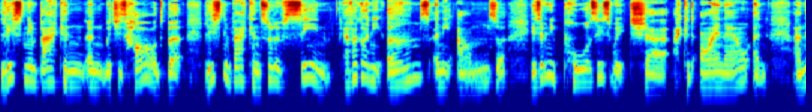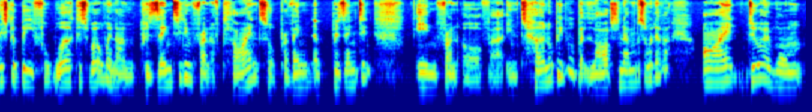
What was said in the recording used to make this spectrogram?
listening back and, and which is hard, but listening back and sort of seeing have I got any ums, any ums, or is there any pauses which uh, I could iron out? And and this could be for work as well when I'm presenting in front of clients or prevent, uh, presenting in front of uh, internal people, but large numbers or whatever. I do I want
